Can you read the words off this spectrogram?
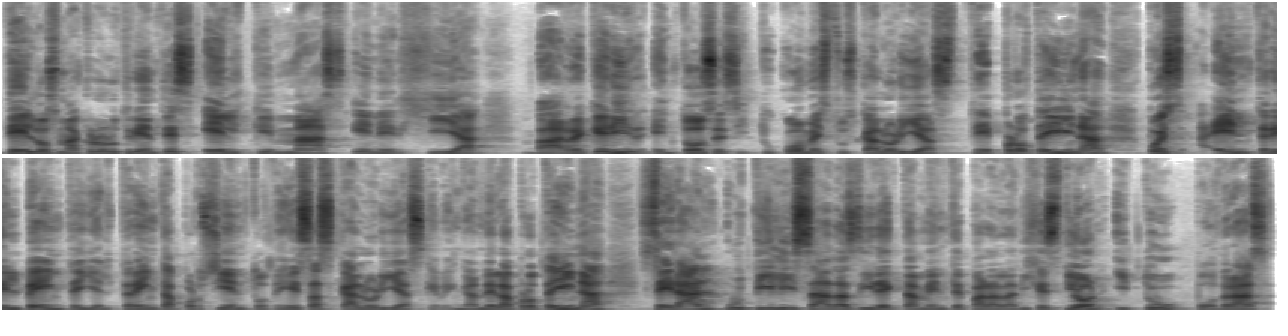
de los macronutrientes el que más energía va a requerir. Entonces, si tú comes tus calorías de proteína, pues entre el 20 y el 30% de esas calorías que vengan de la proteína serán utilizadas directamente para la digestión y tú podrás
